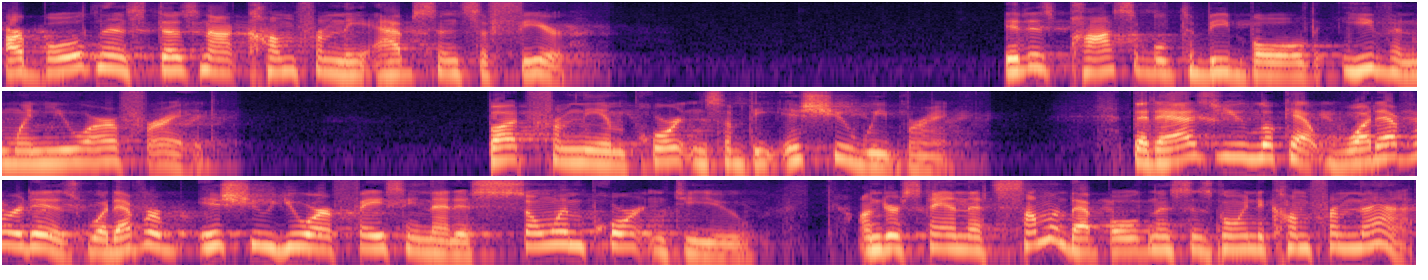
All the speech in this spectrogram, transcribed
Our boldness does not come from the absence of fear it is possible to be bold even when you are afraid, but from the importance of the issue we bring. That as you look at whatever it is, whatever issue you are facing that is so important to you, understand that some of that boldness is going to come from that.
